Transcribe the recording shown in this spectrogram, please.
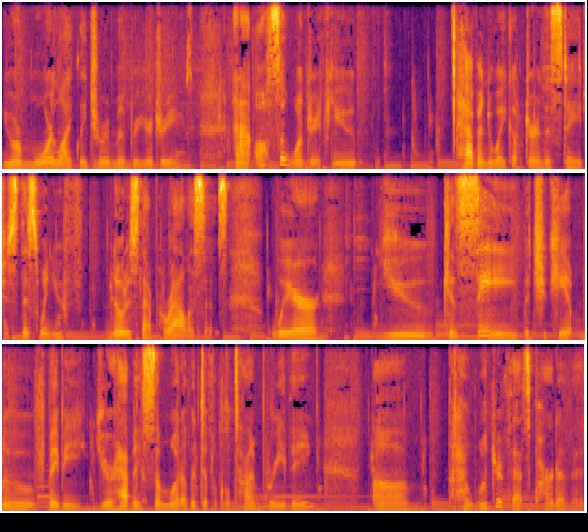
you are more likely to remember your dreams. And I also wonder if you happen to wake up during this stage, is this when you notice that paralysis where you can see but you can't move? Maybe you're having somewhat of a difficult time breathing. Um, but I wonder if that's part of it.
